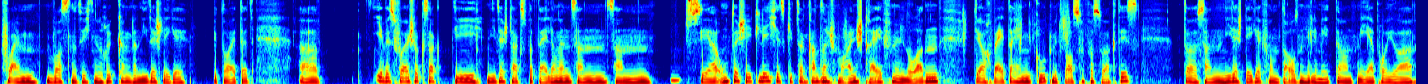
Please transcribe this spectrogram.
Vor allem, was natürlich den Rückgang der Niederschläge bedeutet. Äh, ich habe es vorher schon gesagt, die Niederschlagsverteilungen sind, sind sehr unterschiedlich. Es gibt einen ganz schmalen Streifen im Norden, der auch weiterhin gut mit Wasser versorgt ist. Da sind Niederschläge von 1000 mm und mehr pro Jahr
